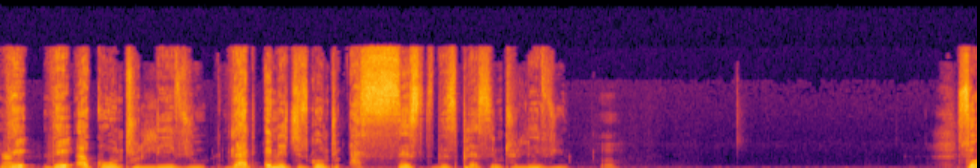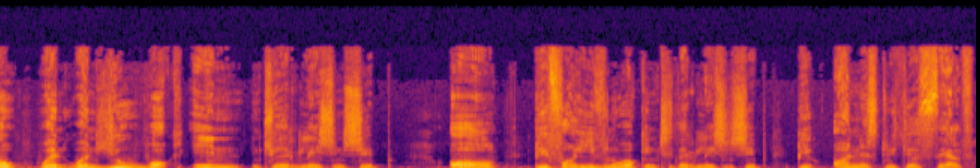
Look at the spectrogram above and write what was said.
they, they are going to leave you. That energy is going to assist this person to leave you. Hmm. So when when you walk in into a relationship, or before you even walk into the relationship, be honest with yourself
